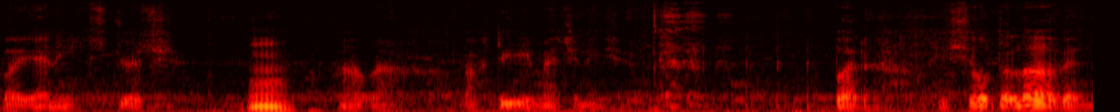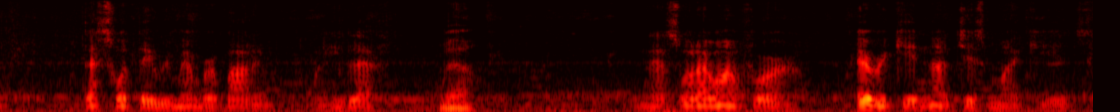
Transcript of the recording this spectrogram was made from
by any stretch Mm. uh, uh, of the imagination. but he showed the love, and that's what they remember about him when he left. Yeah. And that's what I want for every kid, not just my kids.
